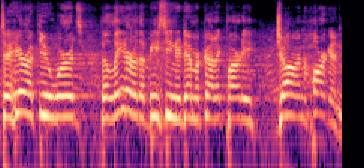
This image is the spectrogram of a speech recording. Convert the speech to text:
to hear a few words. The leader of the BC New Democratic Party, John Horgan.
